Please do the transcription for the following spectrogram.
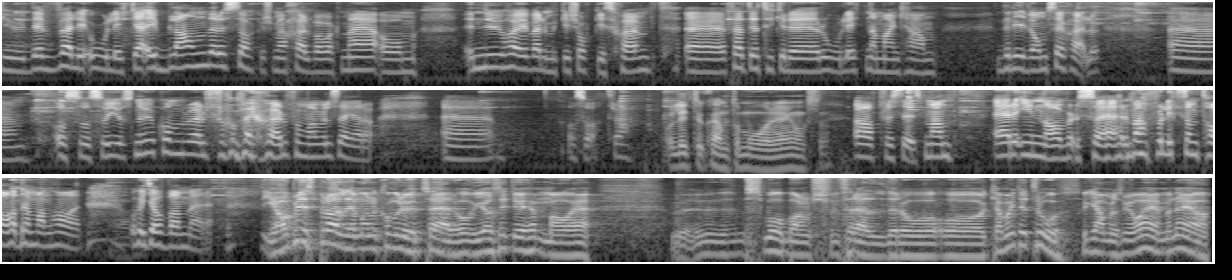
gud, det är väldigt olika. Ibland är det saker som jag själv har varit med om. Nu har jag väldigt mycket tjockisskämt uh, för att jag tycker det är roligt när man kan driva om sig själv. Uh, och så, så just nu kommer det väl från mig själv får man väl säga då. och så tror jag. Och lite skämt om Årjäng också. Ja precis, man är inavel så är. Man får liksom ta det man har och jobba med det. Jag blir sprallig när man kommer ut så här och jag sitter ju hemma och är småbarnsförälder och, och kan man inte tro så gammal som jag är men det är jag.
